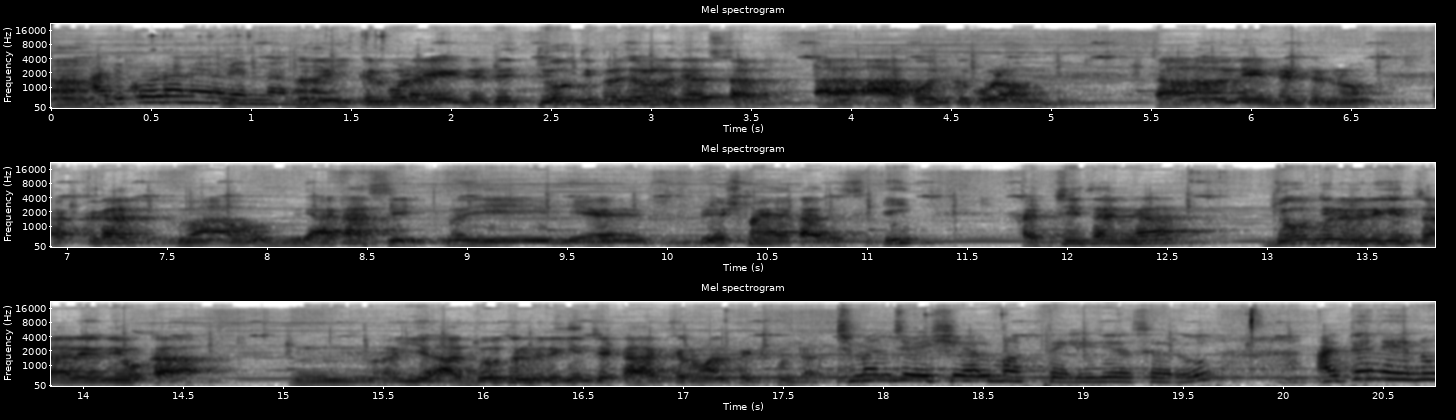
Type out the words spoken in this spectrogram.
అది కూడా నేను విన్నాను. ఇక్కడ కూడా ఏంటంటే జ్యోతి ప్రజలను చేస్తారు. ఆ- ఆ కోరిక కూడా ఉంది. చాలా మంది ఏంటంటే చక్కగా ఏకాదశి మరి భీష్మ ఏకాదశికి ఖచ్చితంగా జ్యోతులు వెలిగించాలి అని ఒక ఆ జ్యోతులు వెలిగించే కార్యక్రమాలు పెట్టుకుంటారు. మంచి మంచి విషయాలు మాకు తెలియజేశారు. అయితే నేను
